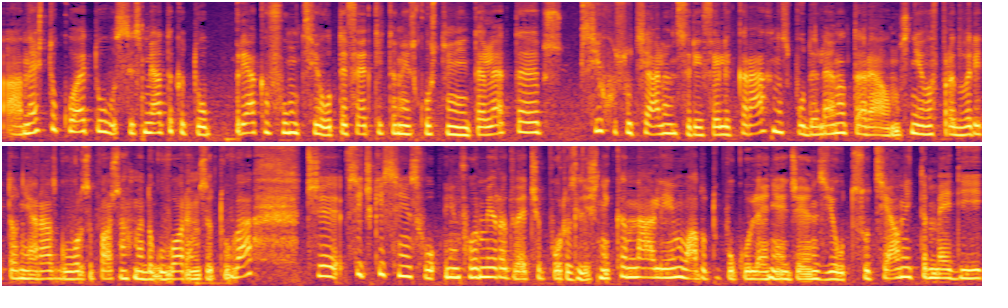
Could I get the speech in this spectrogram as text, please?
А, нещо, което се смята като пряка функция от ефектите на изкуствения интелект е психосоциален срив или крах на споделената реалност. Ние в предварителния разговор започнахме да говорим за това, че всички се информират вече по различни канали, младото поколение Z от социалните медии,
